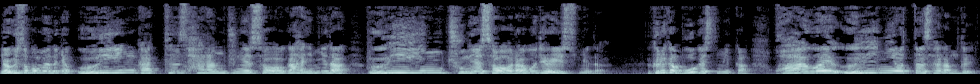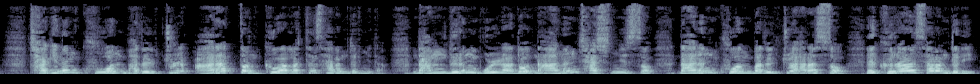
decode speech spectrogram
여기서 보면은요, 의인 같은 사람 중에서가 아닙니다. 의인 중에서라고 되어 있습니다. 그러니까 뭐겠습니까? 과거에 의인이었던 사람들, 자기는 구원받을 줄 알았던 그와 같은 사람들입니다. 남들은 몰라도 나는 자신 있어. 나는 구원받을 줄 알았어. 예, 그러한 사람들이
